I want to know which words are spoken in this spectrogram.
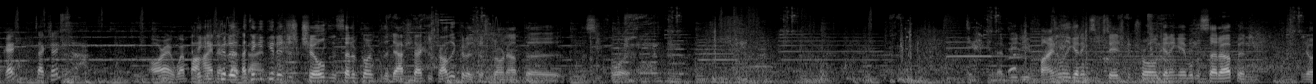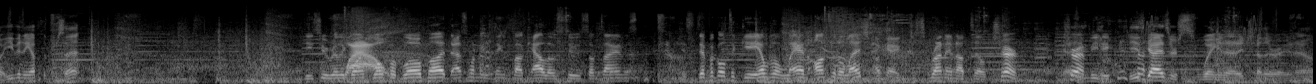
okay, tech chase. All right, went behind it could have. that I think he could have just chilled instead of going for the dash attack. He probably could have just thrown out the, the C4. MVD finally getting some stage control, getting able to set up, and you know evening up the percent. These two really Wow. going blow for blow, but that's one of the things about Kalos too. Sometimes it's difficult to be able to land onto the ledge. Okay, just run in up tilt. Sure, Yeah, sure, these- MVD. These guys are swinging at each other right now.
